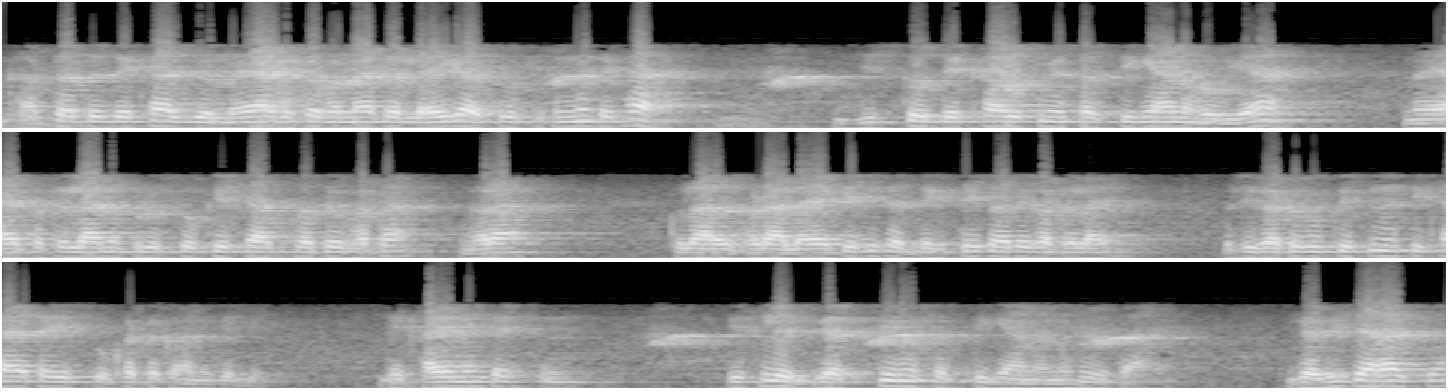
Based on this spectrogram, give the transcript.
घट तो देखा, जो नया घट बना कर लाएगा, उसको किसने देखा? जिसको देखा, उसमें शक्ति ज्ञान हो गया। नया घट लाने पर उसको किस साथ कहते घटा? घड़ा। कुलाल घड़ा लाया किसी का देखते कहते घट लाया। उसी घट को किसने सिखाया था इसको घट कहने के लिए? दिखाई नहीं था इसलिए व्यक्ति में शक्ति ज्ञान नहीं होता है। व्यभिचारा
